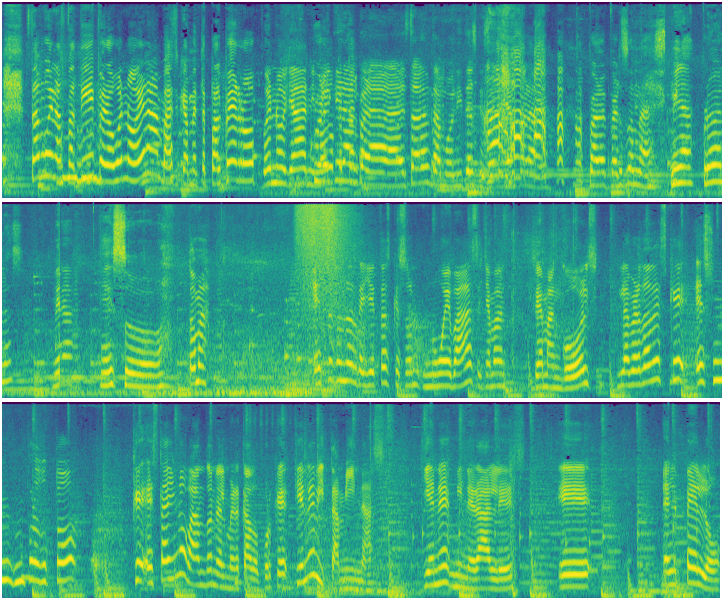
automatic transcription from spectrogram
Están buenas para ti, pero bueno, eran básicamente para el perro. Bueno, ya ni Juré modo, que ¿qué eran para. Estaban tan bonitas que para, para personas. Mira, pruébalas. Mira, Eso. Toma. Estas son unas galletas que son nuevas, se llaman, se llaman Golds. La verdad es que es un, un producto que está innovando en el mercado porque tiene vitaminas, tiene minerales, eh, el pelo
